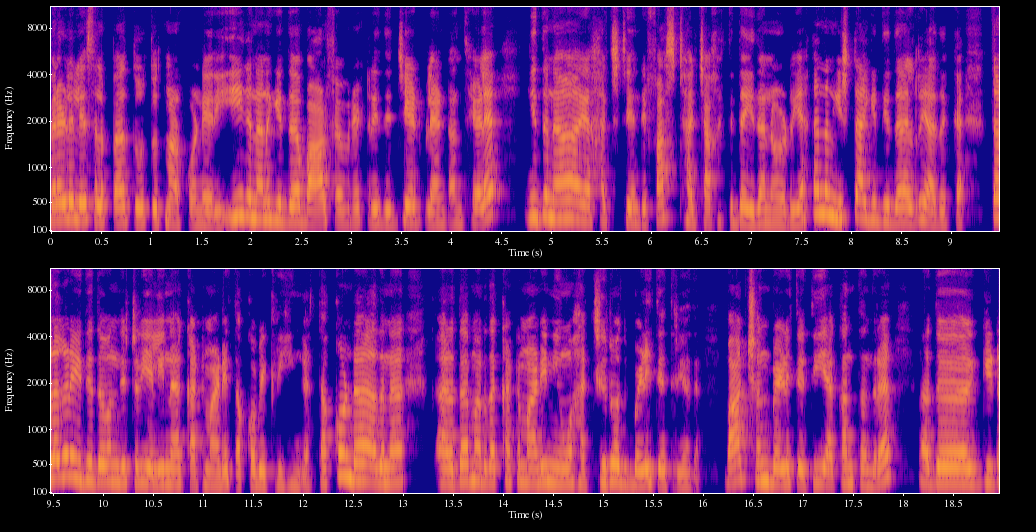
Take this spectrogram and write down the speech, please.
ಬೆರಳಲ್ಲಿ ಸ್ವಲ್ಪ ತೂತ್ ತೂತ್ ಮಾಡ್ಕೊಂಡೇರಿ ಈಗ ನನಗಿದ ಬಾಳ್ ಫೇವ್ರೇಟ್ ರೀ, ಇದು ಜೇಡ್ ಪ್ಲಾಂಟ್ ಅಂತ ಹೇಳಿ. ಇದನ್ನ ಹಚ್ತೇನ್ರಿ ಫಸ್ಟ್ ಹಚ್ಚಾಕತ್ತಿದ್ದ ಇದ ನೋಡ್ರಿ. ಯಾಕಂದ್ರೆ ನನ್ಗೆ ಇಷ್ಟ ಆಗಿದ್ದಿದ ಅಲ್ರಿ ಅದಕ್ಕ ತಳಗಡೆ ಇದ್ದಿದ್ದ ಒಂದಿಷ್ಟು ಎಲಿನ ಕಟ್ ಮಾಡಿ ತಕೋಬೇಕ್ರಿ ಹಿಂಗ. ತಕೊಂಡ ಅದನ್ನ ಅರ್ಧ ಮರ್ಧ ಕಟ್ ಮಾಡಿ ನೀವು ಹಚ್ಚಿರೋದು ಬೆಳಿತೈತ್ರಿ ಅದ. ಬಾಳ್ ಚಂದ್ ಬೆಳಿತೈತಿ. ಯಾಕಂತಂದ್ರ ಅದ ಗಿಡ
